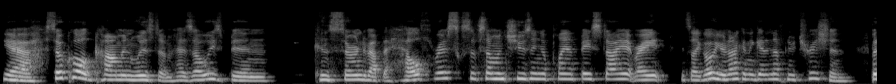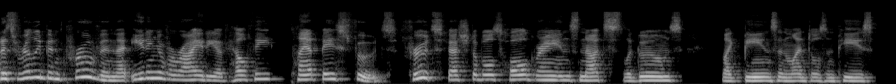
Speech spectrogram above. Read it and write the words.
Yeah, so called common wisdom has always been concerned about the health risks of someone choosing a plant based diet, right? It's like, oh, you're not going to get enough nutrition. But it's really been proven that eating a variety of healthy plant based foods, fruits, vegetables, whole grains, nuts, legumes, like beans and lentils and peas,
